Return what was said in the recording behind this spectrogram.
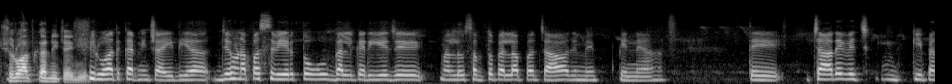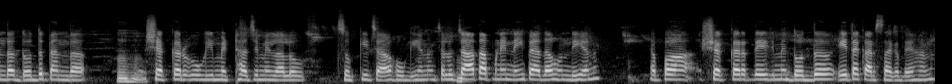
ਸ਼ੁਰੂਆਤ ਕਰਨੀ ਚਾਹੀਦੀ ਹੈ। ਸ਼ੁਰੂਆਤ ਕਰਨੀ ਚਾਹੀਦੀ ਆ। ਜੇ ਹੁਣ ਆਪਾਂ ਸਵੇਰ ਤੋਂ ਗੱਲ ਕਰੀਏ ਜੇ ਮੰਨ ਲਓ ਸਭ ਤੋਂ ਪਹਿਲਾਂ ਆਪਾਂ ਚਾਹ ਜਿਵੇਂ ਪੀਂਦੇ ਆ ਤੇ ਚਾਹ ਦੇ ਵਿੱਚ ਕੀ ਪੈਂਦਾ ਦੁੱਧ ਪੈਂਦਾ। ਹੂੰ ਹੂੰ। ਸ਼ੱਕਰ ਹੋ ਗਈ ਮਿੱਠਾ ਜਿਵੇਂ ਲਾ ਲਓ ਸੁੱਕੀ ਚਾਹ ਹੋ ਗਈ ਹੈ ਨਾ ਚਲੋ ਚਾਹ ਤਾਂ ਆਪਣੇ ਨਹੀਂ ਪੈਦਾ ਹੁੰਦੀ ਹੈ ਨਾ ਆਪਾਂ ਸ਼ੱਕਰ ਤੇ ਜਿਵੇਂ ਦੁੱਧ ਇਹ ਤਾਂ ਕਰ ਸਕਦੇ ਹਾਂ ਹਨਾ।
